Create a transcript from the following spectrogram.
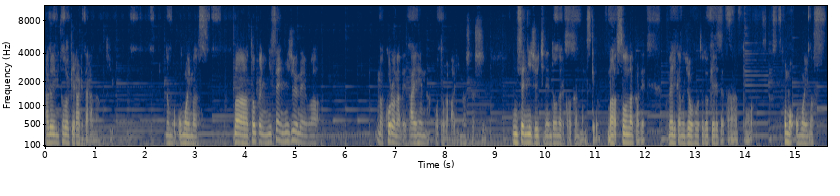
ある意味届けられたらなっていうのも思います。まあ、特に2020年は、まあ、コロナで大変なことがありましたし、2021年どうなるかわかんないですけど、まあ、その中でアメリカの情報を届けられたらなとも、とも思います。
